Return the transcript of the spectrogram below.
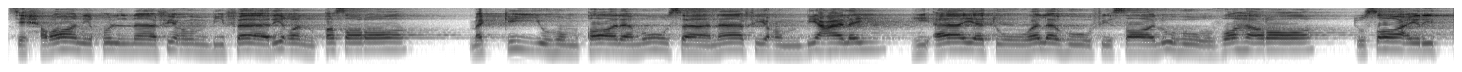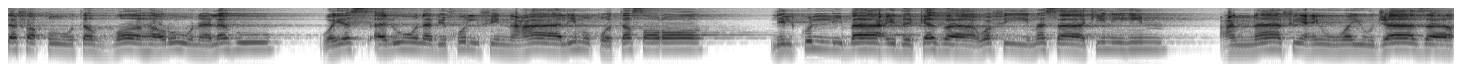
سحران قل نافع بفارغا قصرا. مكيهم قال موسى نافع بعليه آية وله فصاله ظهرا تصاعر اتفقوا تظاهرون له ويسألون بخلف عالم اقتصرا للكل باعد كذا وفي مساكنهم عن نافع ويجازى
